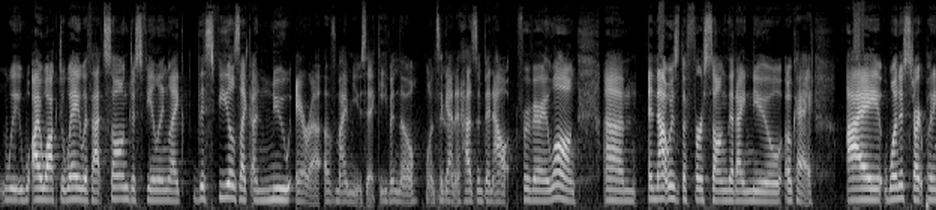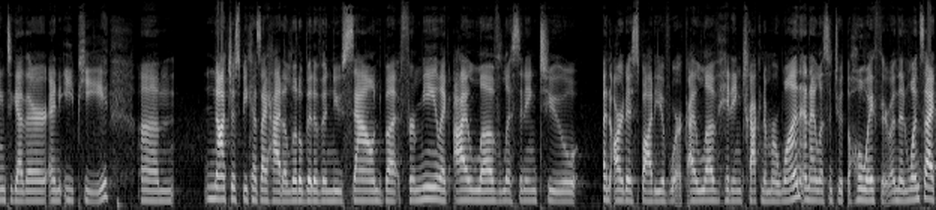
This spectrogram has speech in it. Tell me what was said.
we I walked away with that song just feeling like this feels like a new era of my music, even though once again it hasn't been out for very long. Um, and that was the first song that I knew. Okay, I want to start putting together an EP. Um, not just because I had a little bit of a new sound, but for me, like I love listening to an artist's body of work. I love hitting track number one and I listen to it the whole way through. And then once I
